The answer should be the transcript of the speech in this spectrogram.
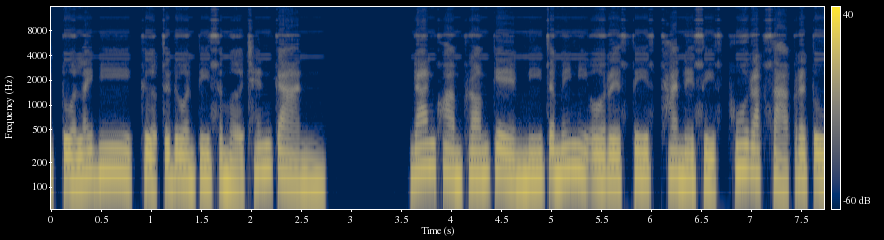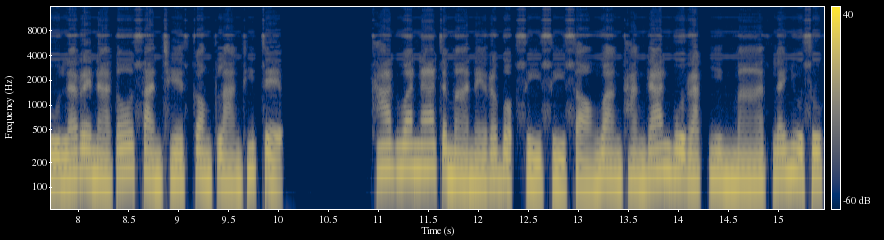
10 ตัวไล่บี้เกือบจะโดนตีเสมอเช่นกันด้านความพร้อมเกมนี้จะไม่มีโอเรสติส คาเนซิส ผู้รักษาประตูและเรนาโตซานเชสกองกลางที่เจ็บ คาดว่าน่าจะมาในระบบ 4-4-2 วางทางด้านบูรักยินมาส และยูซุฟ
